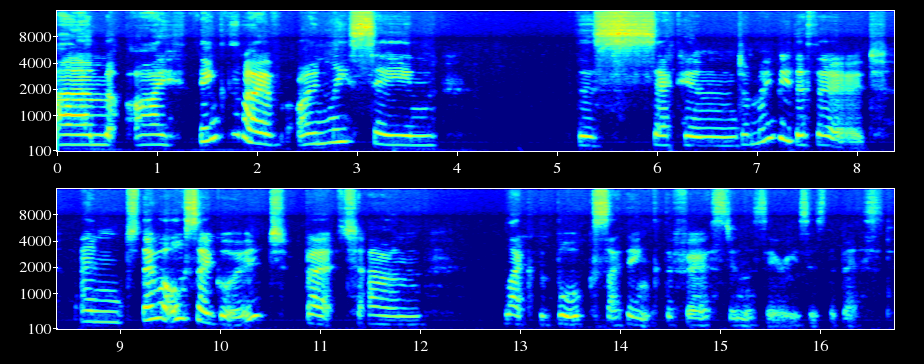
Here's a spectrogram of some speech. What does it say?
Um, I think that I've only seen the second or maybe the third, and they were also good. But um, like the books, I think the first in the series is the best.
